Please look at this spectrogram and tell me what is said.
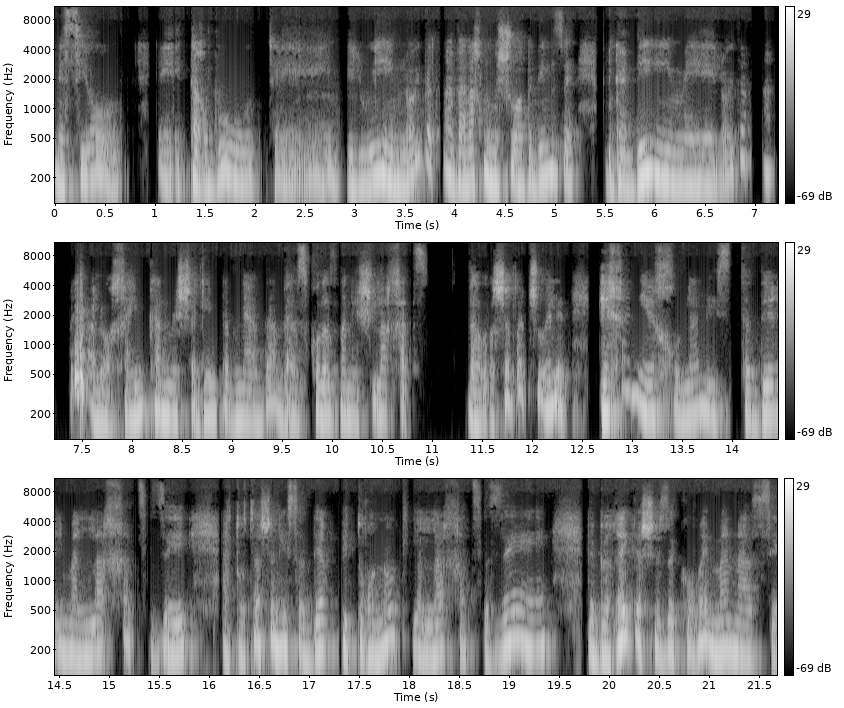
נסיעות, אה, תרבות, אה, בילויים, לא יודעת מה, ואנחנו משועבדים לזה, בגדים, אה, לא יודעת מה. הלוא החיים כאן משגעים את הבני אדם, ואז כל הזמן יש לחץ ועכשיו את שואלת, איך אני יכולה להסתדר עם הלחץ הזה? את רוצה שאני אסדר פתרונות ללחץ הזה, וברגע שזה קורה, מה נעשה?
